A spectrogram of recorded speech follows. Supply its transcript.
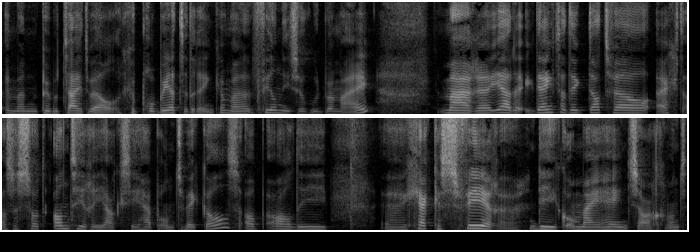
in mijn puberteit wel geprobeerd te drinken, maar het viel niet zo goed bij mij. Maar uh, ja, ik denk dat ik dat wel echt als een soort antireactie heb ontwikkeld op al die uh, gekke sferen die ik om mij heen zag. Want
